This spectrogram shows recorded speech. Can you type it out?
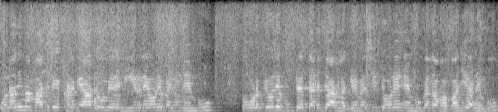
ਉਹਨਾਂ ਦੀ ਮੈਂ ਮੱਝ ਦੇਖਣ ਗਿਆ ਤੇ ਉਹ ਮੇਰੇ ਵੀਰ ਨੇ, ਉਹਨੇ ਮੈਨੂੰ ਨਿੰਬੂ ਤੋੜ ਕੇ ਉਹਦੇ ਬੂਟੇ ਤਿੰਨ ਚਾਰ ਲੱਗੇ ਹੋਏ ਸੀ ਤੇ ਉਹਨੇ ਨਿੰਬੂ ਕਹਿੰਦਾ, ਬਾਬਾ ਜੀ ਆ ਨਿੰਬੂ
